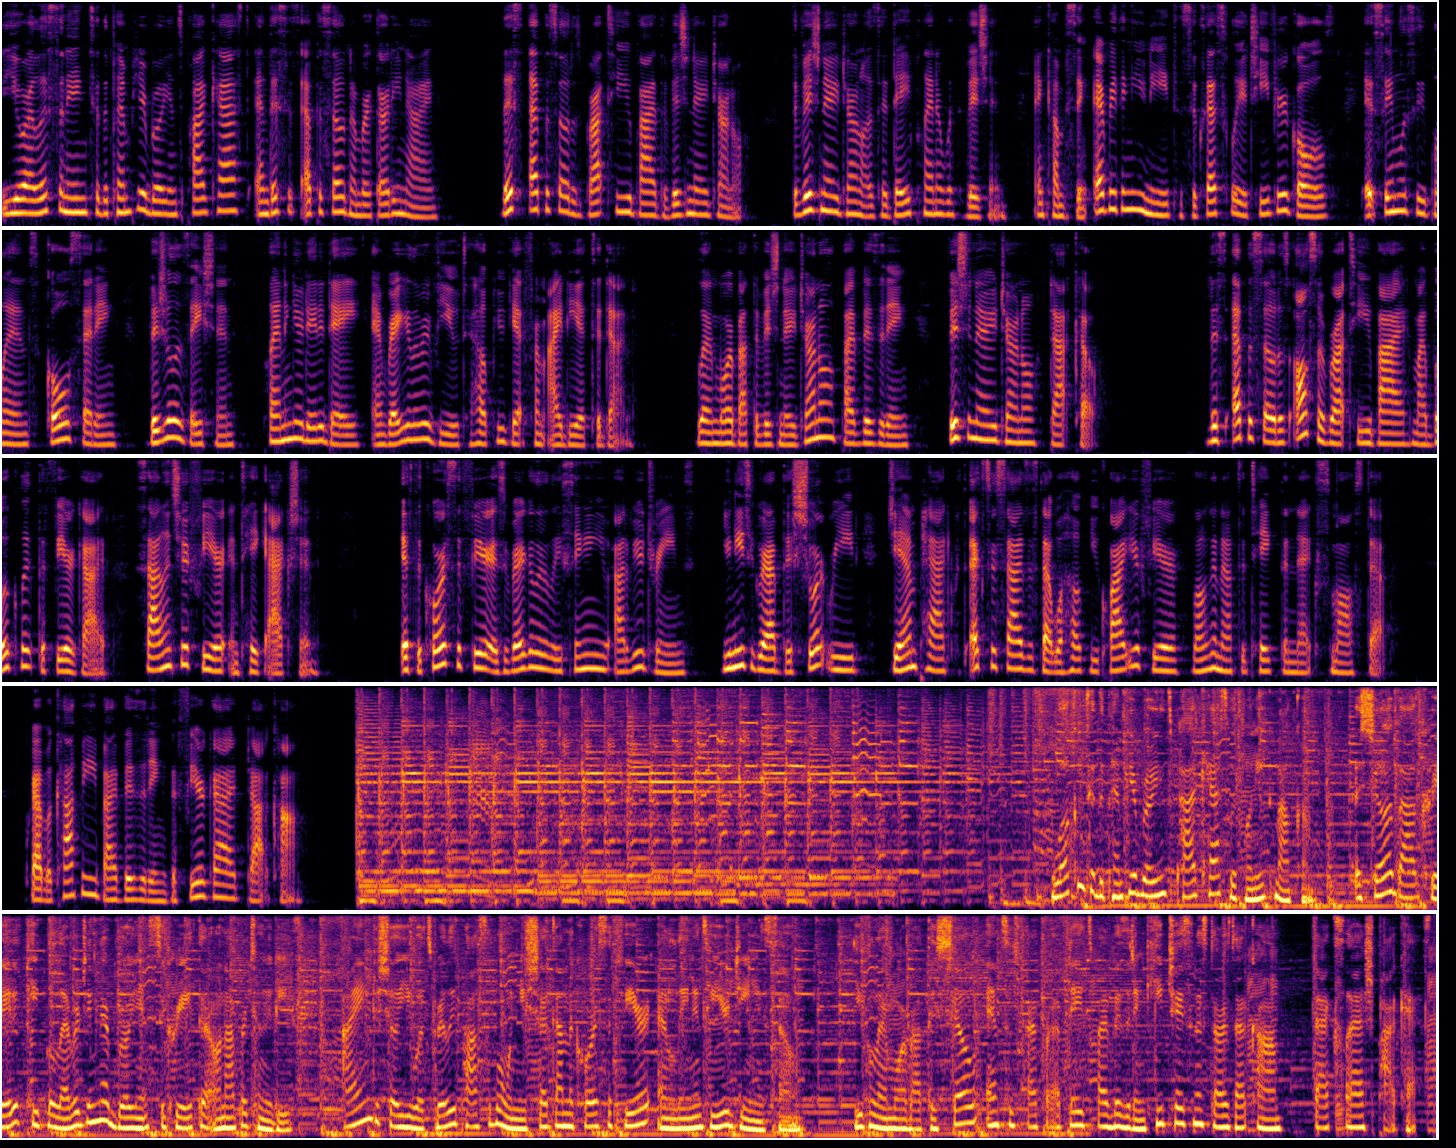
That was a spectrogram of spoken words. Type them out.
You are listening to the Pimp Your Brilliance podcast, and this is episode number 39. This episode is brought to you by the Visionary Journal. The Visionary Journal is a day planner with vision, encompassing everything you need to successfully achieve your goals. It seamlessly blends goal setting, visualization, planning your day to day, and regular review to help you get from idea to done. Learn more about the Visionary Journal by visiting visionaryjournal.co. This episode is also brought to you by my booklet, The Fear Guide Silence Your Fear and Take Action. If the chorus of fear is regularly singing you out of your dreams, you need to grab this short read, jam packed with exercises that will help you quiet your fear long enough to take the next small step. Grab a copy by visiting thefearguide.com. Welcome to the Pimp Your Brilliance podcast with Monique Malcolm, a show about creative people leveraging their brilliance to create their own opportunities. I aim to show you what's really possible when you shut down the chorus of fear and lean into your genius zone. You can learn more about this show and subscribe for updates by visiting keepchasingthestars.com backslash podcast.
